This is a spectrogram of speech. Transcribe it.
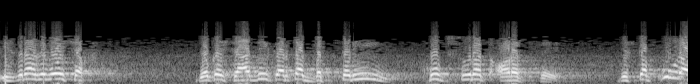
اس طرح سے وہ شخص جو کہ شادی کرتا بدترین خوبصورت عورت سے، جس کا پورا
